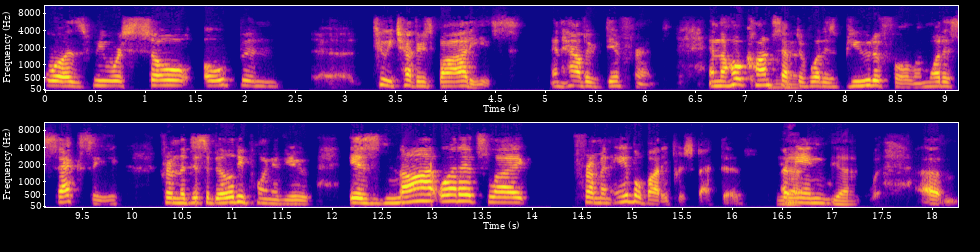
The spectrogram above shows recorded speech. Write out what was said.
was we were so open uh, to each other's bodies and how they're different. And the whole concept yeah. of what is beautiful and what is sexy from the disability point of view is not what it's like from an able body perspective. Yeah, I mean, yeah. Um,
